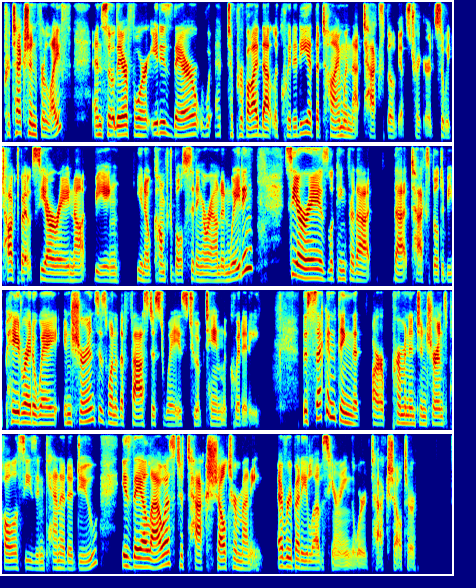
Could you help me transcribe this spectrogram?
protection for life. And so, therefore, it is there to provide that liquidity at the time when that tax bill gets triggered. So, we talked about CRA not being you know comfortable sitting around and waiting cra is looking for that that tax bill to be paid right away, insurance is one of the fastest ways to obtain liquidity. The second thing that our permanent insurance policies in Canada do is they allow us to tax shelter money. Everybody loves hearing the word tax shelter.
